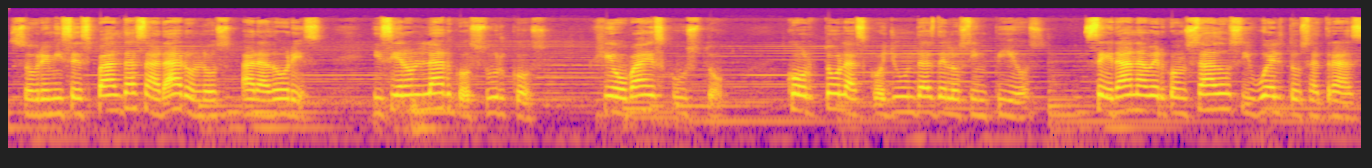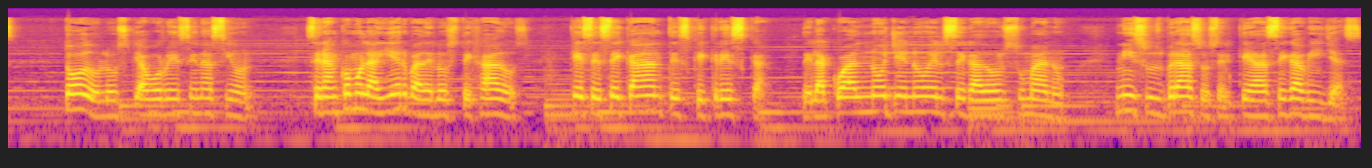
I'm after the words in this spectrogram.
Sobre mis espaldas araron los aradores, hicieron largos surcos Jehová es justo, cortó las coyundas de los impíos. Serán avergonzados y vueltos atrás todos los que aborrecen nación. Serán como la hierba de los tejados, que se seca antes que crezca, de la cual no llenó el segador su mano, ni sus brazos el que hace gavillas.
